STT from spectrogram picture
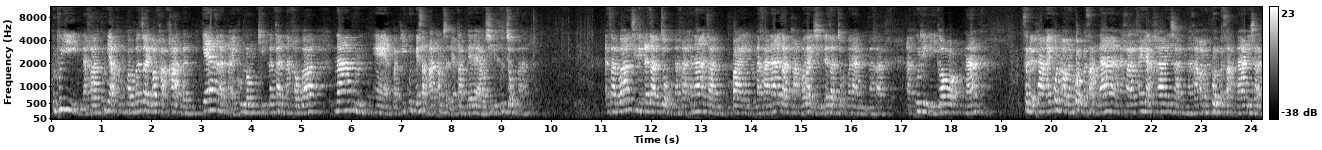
คุณผู้หญิงนะคะ คุณอยากทำความเข้าใจว่าขาขาดมันแย่ขนาดไหนคุณลองคิดแล้วกันนะคะว่าหน้าคุณแหกแบบที่คุณไม่สามารถทำศัลยกรรมได้แล้ว ชีวิตคุณจบนะ อาจารย์ว่าชีวิตอาจารย์จบนะคะ ถ้าหน้าอาจารย์ไปนะคะ หน้าอาจารย์พังเมื่อไหร่ชีวิตอาจารย์จบเมื่อนั้นนะคะะพูดอย่างนี้ก็นะเสนอทางให้คนเอาน้ำกรดประสาทหน้านะคะใครอยากฆ่าดิฉันนะคะ เอาน้ำกรดประสาทหน้าดิฉัน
